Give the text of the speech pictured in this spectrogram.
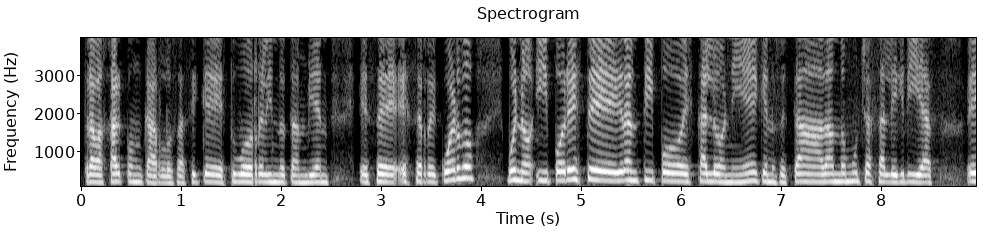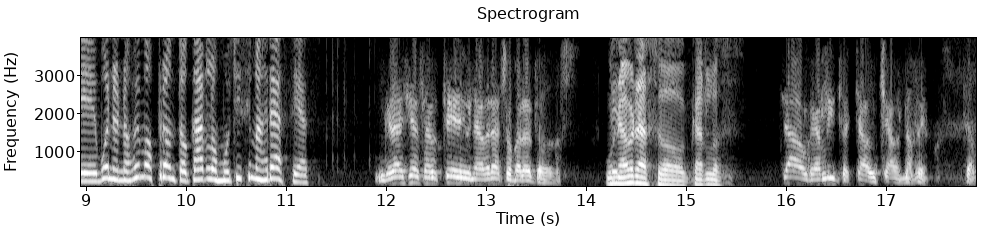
trabajar con Carlos. Así que estuvo re lindo también ese, ese recuerdo. Bueno, y por este gran tipo Scaloni, eh, que nos está dando muchas alegrías. Eh, bueno, nos vemos pronto, Carlos. Muchísimas gracias. Gracias a ustedes, un abrazo para todos. Un abrazo, Carlos. Chao, Carlitos, chao, chao, nos vemos. Chao.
